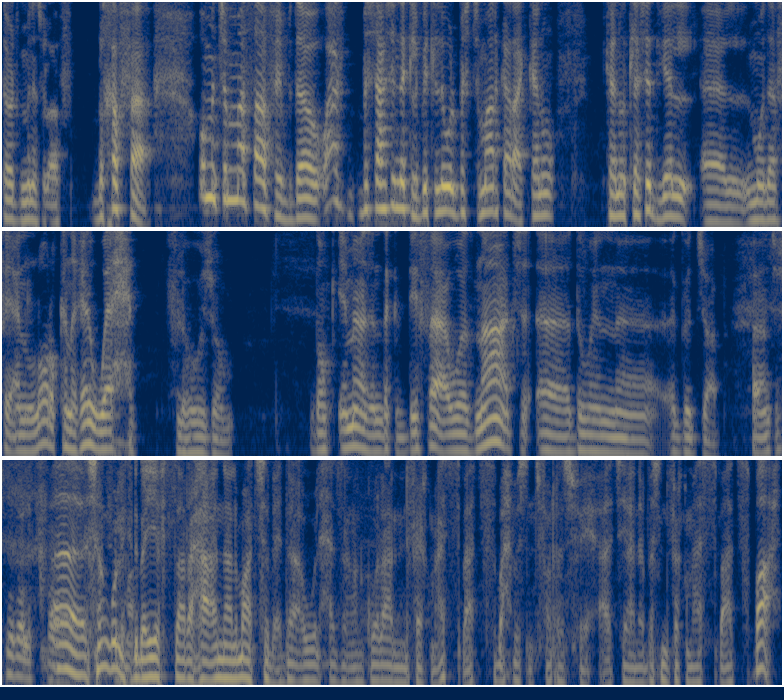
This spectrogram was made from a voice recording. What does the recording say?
third minute ولا بالخفاء. ومن ثم صافي بداو باش عرفتي داك البيت الأول باش تماركا راه كانوا كانوا ثلاثة ديال آه، المدافعين اللور وكان غير واحد في الهجوم. donc imagine داك الدفاع was not doing a good job انت شنو بالك في آه شنو نقول لك؟ دابا هي؟ في الصراحة أنا الماتش بعدا أول حاجة غنقول راني نفيق مع السبعة الصباح باش نتفرج فيه عرفتي؟ أنا باش نفيق مع السبعة الصباح.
